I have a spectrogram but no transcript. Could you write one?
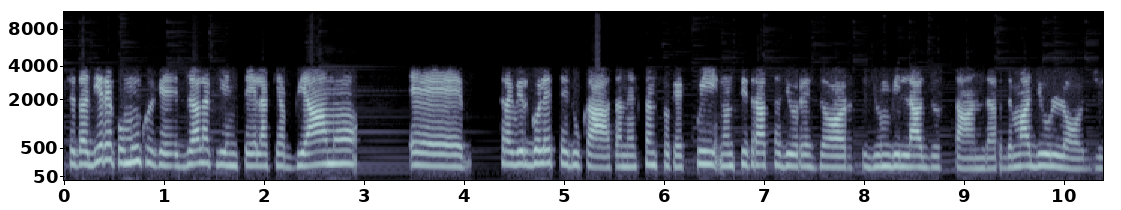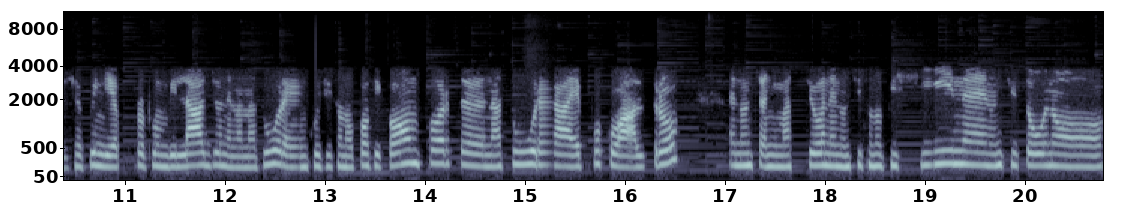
C'è da dire comunque che già la clientela che abbiamo è tra virgolette educata, nel senso che qui non si tratta di un resort, di un villaggio standard, ma di un lodge, cioè quindi è proprio un villaggio nella natura in cui ci sono pochi comfort, natura e poco altro, e non c'è animazione, non ci sono piscine, non ci sono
